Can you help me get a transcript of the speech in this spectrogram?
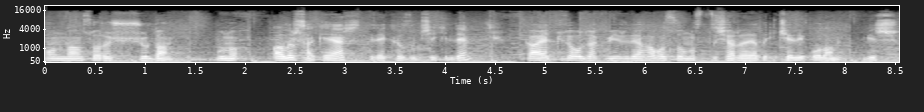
Ondan sonra şuradan bunu alırsak eğer direkt hızlı bir şekilde gayet güzel olacak bir de hava soğuması dışarıda ya da içeri olan bir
